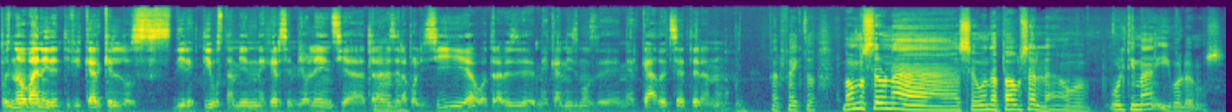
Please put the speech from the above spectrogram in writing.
pues no van a identificar que los directivos también ejercen violencia a través de la policía o a través de mecanismos de mercado, etcétera, ¿no? Perfecto. Vamos a hacer una segunda pausa, la última, y volvemos.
